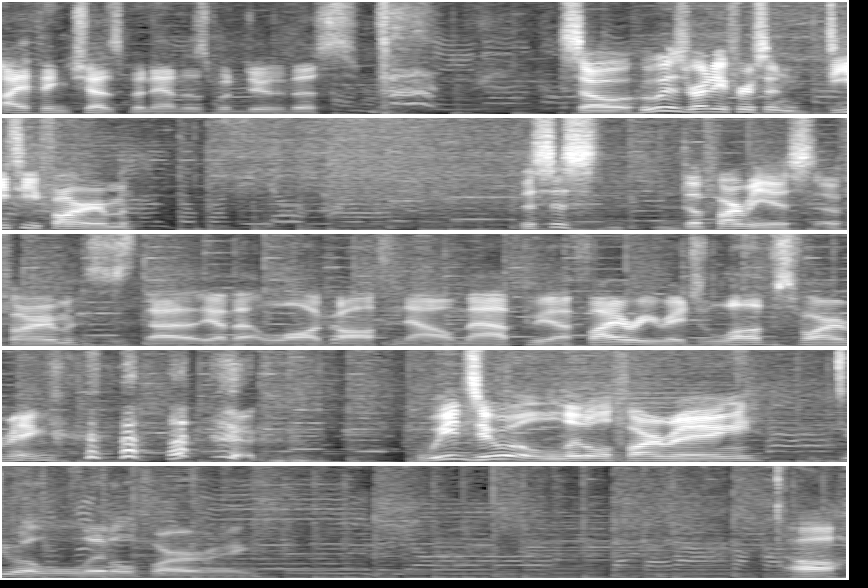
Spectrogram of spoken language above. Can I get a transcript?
I think Ches Bananas would do this. So, who is ready for some DT farm? This is the farmiest of farm. this is that. Yeah, that log off now map. Yeah, Fiery Rage loves farming. We do a little farming. do a little farming. Oh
